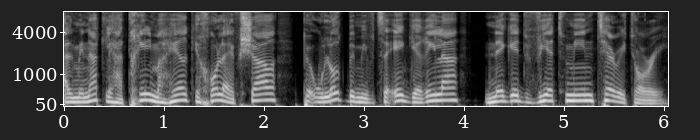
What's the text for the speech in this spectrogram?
על מנת להתחיל מהר ככל האפשר פעולות במבצעי גרילה נגד וייטמין טריטורי.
